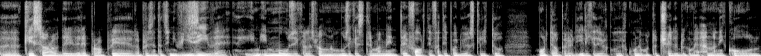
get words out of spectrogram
eh, che sono delle vere e proprie rappresentazioni visive in, in musica, la sua musica estremamente forte, infatti poi lui ha scritto molte opere liriche, alcune molto celebri come Anna Nicole,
